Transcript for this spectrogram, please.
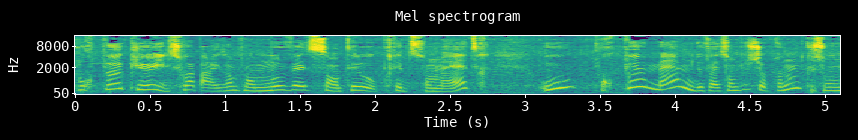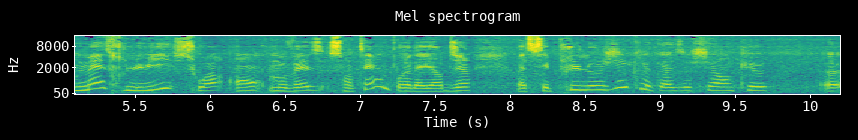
pour peu qu'il soit par exemple en mauvaise santé auprès de son maître, ou pour peu même, de façon plus surprenante, que son maître, lui, soit en mauvaise santé. On pourrait d'ailleurs dire, bah, c'est plus logique le cas échéant que euh,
